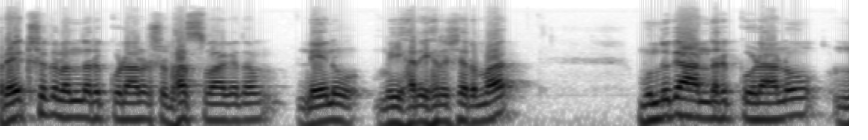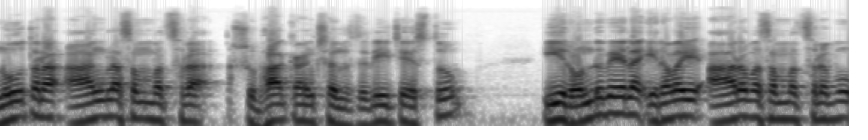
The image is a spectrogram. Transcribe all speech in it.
ప్రేక్షకులందరికీ కూడాను శుభస్వాగతం. నేను మీ హరిహర శర్మ. ముందుగా అందరికి కూడాను నూతన ఆంగ్ల సంవత్సర శుభాకాంక్షలు తెలియచేస్తూ ఈ రెండు వేల ఇరవై ఆరవ సంవత్సరము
